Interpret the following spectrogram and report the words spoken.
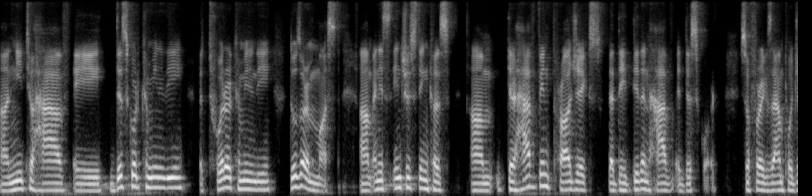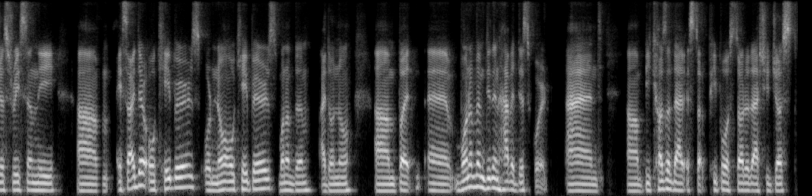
uh, need to have a Discord community, a Twitter community. Those are a must. Um, and it's interesting because um, there have been projects that they didn't have a Discord. So, for example, just recently, Um, it's either okay bears or no okay bears. One of them, I don't know. Um, but uh, one of them didn't have a Discord, and uh, because of that, st- people started actually just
